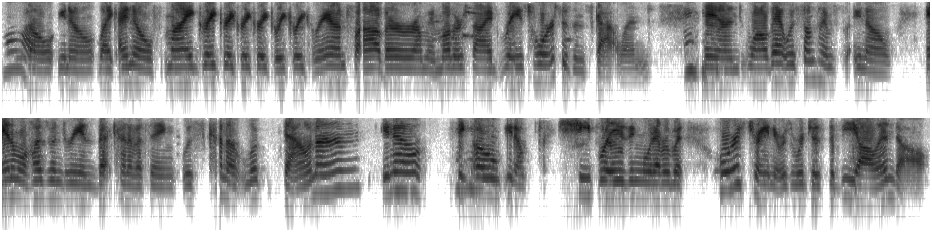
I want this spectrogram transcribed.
So, you know, like I know my great great great great great great grandfather on my mother's side raised horses in Scotland. Mhm. And while that was sometimes, you know, animal husbandry and that kind of a thing was kind of looked down on, you know, think, Mhm. oh, you know, sheep raising, whatever, but horse trainers were just the be all end all.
